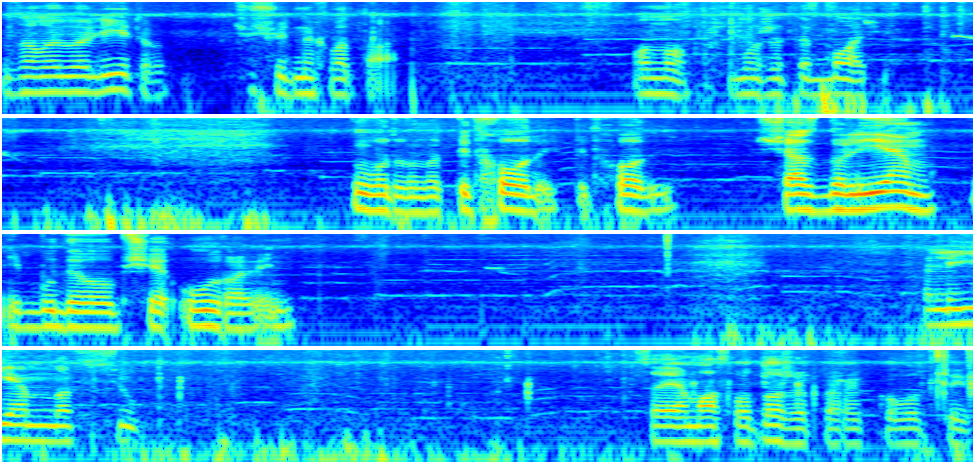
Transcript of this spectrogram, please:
Залили літру, чуть-чуть не вистачає. Воно можете бачити. От воно підходить, підходить. Зараз дольєм і буде взагалі уровень. Лієм на всю. Це я масло теж переколотив.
